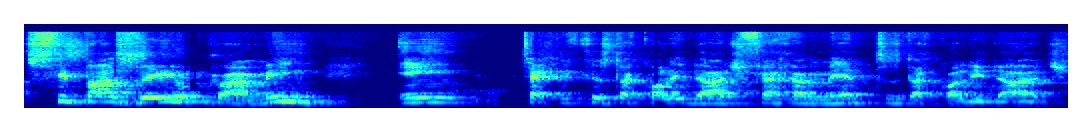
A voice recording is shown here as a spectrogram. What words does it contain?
se baseiam, para mim, em técnicas da qualidade, ferramentas da qualidade.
